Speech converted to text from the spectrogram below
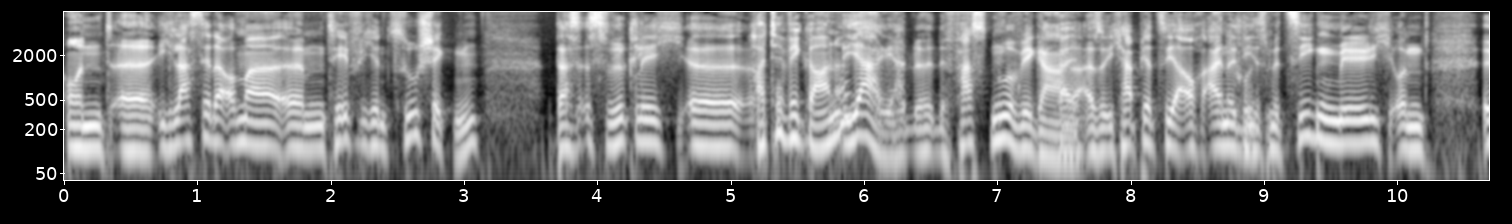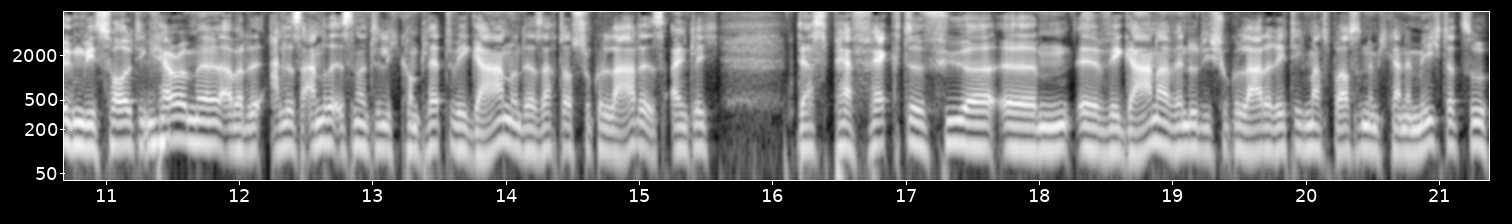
Und äh, ich lasse dir da auch mal ähm, ein Täfelchen zuschicken. Das ist wirklich. Äh, Hat der Veganer? Ja, ja, äh, fast nur Veganer. Also ich habe jetzt hier auch eine, cool. die ist mit Ziegenmilch und irgendwie salty mhm. caramel, aber alles andere ist natürlich komplett vegan und er sagt auch, Schokolade ist eigentlich das Perfekte für ähm, äh, Veganer. Wenn du die Schokolade richtig machst, brauchst du nämlich keine Milch dazu.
